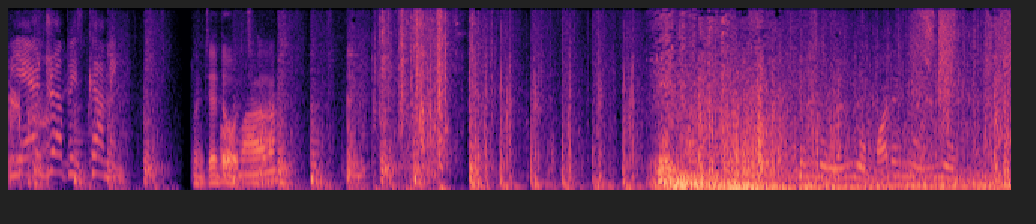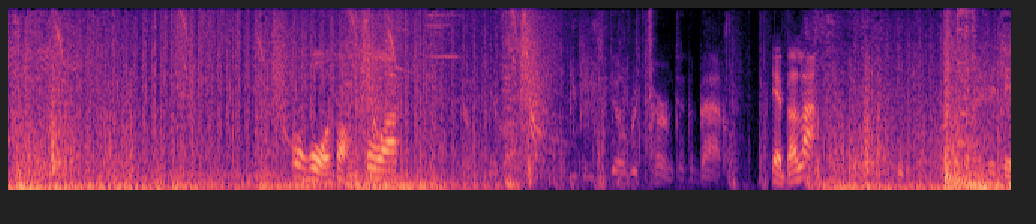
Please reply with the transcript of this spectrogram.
The airdrop is coming เหมือนจะโดดชาร์จยังอยู่ยังอยู่บอลยังอยู่ยังอยู่ โอ้โหสองตัว still return to the battle. เจ็บแล้วล่ะ ใช่ไหมพี่เจ๊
